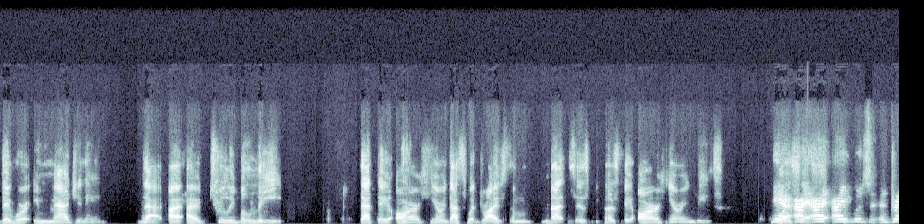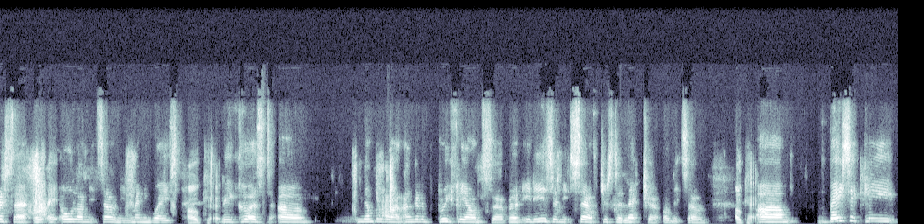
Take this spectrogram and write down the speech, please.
they were imagining that. I, I truly believe that they are hearing. That's what drives them nuts, is because they are hearing these. Yeah, I, I, I would address that all on its own in many ways. Okay. Because um, number one, I'm going to briefly answer, but it is in itself just a lecture on its own. Okay. Um, basically,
